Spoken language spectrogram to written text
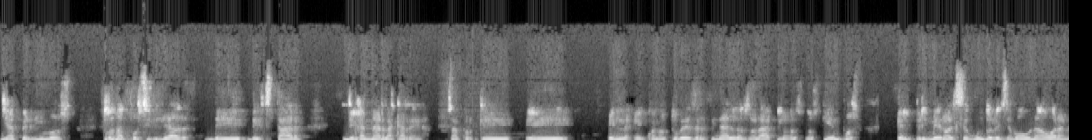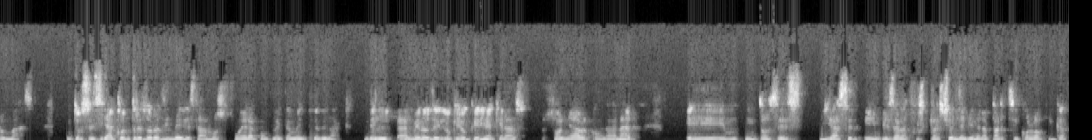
ya perdimos toda posibilidad de, de estar, de ganar la carrera. O sea, porque eh, eh, cuando tú ves al final los, los, los tiempos, el primero al segundo les llevó una hora nomás. Entonces ya con tres horas y media estábamos fuera completamente de la, del, al menos de lo que yo quería, que era soñar con ganar. Eh, entonces ya se, empieza la frustración, ya viene la parte psicológica.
